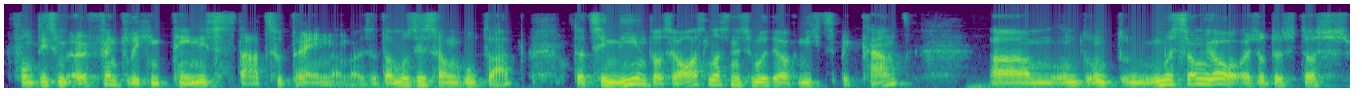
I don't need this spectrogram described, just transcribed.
von diesem öffentlichen Tennisstar zu trennen. Also da muss ich sagen, Hut ab. Da hat sie nie irgendwas rauslassen, es wurde auch nichts bekannt. Ähm, und, und muss sagen, ja, also das, das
